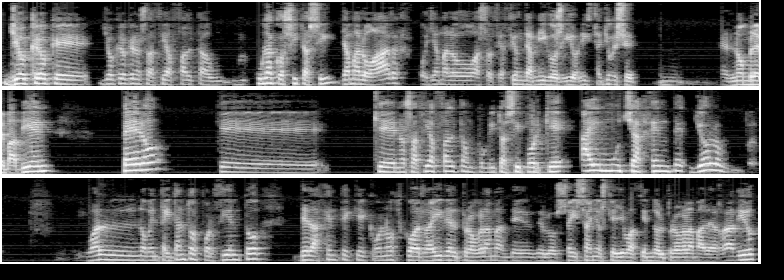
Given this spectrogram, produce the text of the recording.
Yo creo que yo creo que nos hacía falta un- una cosita así, llámalo ARG o llámalo Asociación de Amigos Guionistas, yo qué sé, el nombre va bien, pero que, que nos hacía falta un poquito así, porque hay mucha gente, yo igual noventa y tantos por ciento de la gente que conozco a raíz del programa, de, los seis años que llevo haciendo el programa de radio,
